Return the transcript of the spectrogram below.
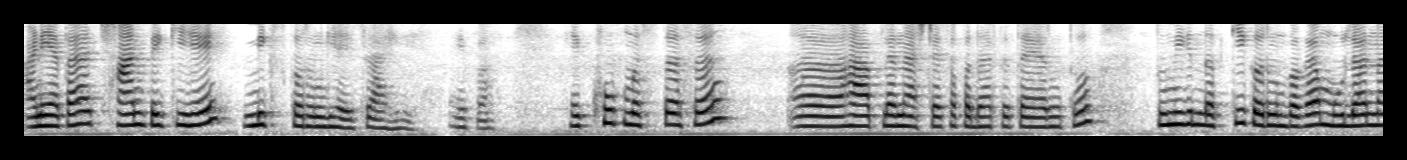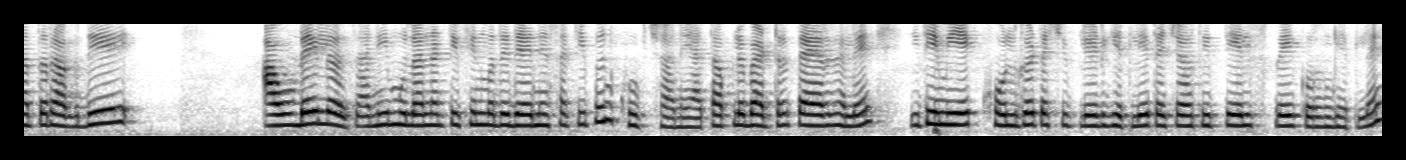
आणि आता छानपैकी हे मिक्स करून घ्यायचं आहे. हे पहा. हे खूप मस्त असं हा आपला नाश्त्याचा पदार्थ तयार होतो. तुम्ही नक्की करून बघा. मुलांना तर अगदी आवडेलच. आणि मुलांना टिफिनमध्ये देण्यासाठी पण खूप छान आहे. आता आपलं बॅटर तयार झालं आहे इथे मी एक खोलगट अशी प्लेट घेतली आहे. त्याच्यावरती तेल स्प्रे करून घेतलं आहे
